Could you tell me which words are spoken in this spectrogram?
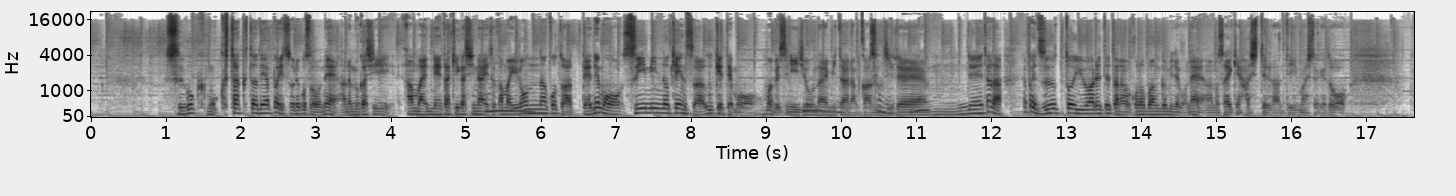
すごくもうクタクタでやっぱりそれこそねあの昔あんまり寝た気がしないとか、うん。まあいろんなことあってでも睡眠の検査受けても、まあ、別に異常ないみたいな感じで,、うん。ですね。ただやっぱりずっと言われてたのがこの番組でもねあの最近走ってるなんて言いましたけど、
